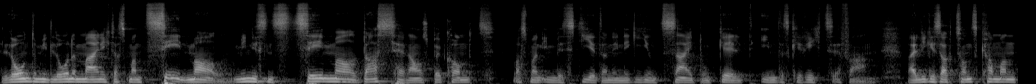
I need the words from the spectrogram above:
lohnt. Und mit Lohnen meine ich, dass man zehnmal, mindestens zehnmal das herausbekommt, was man investiert an Energie und Zeit und Geld in das Gerichtsverfahren. Weil, wie gesagt, sonst kann man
